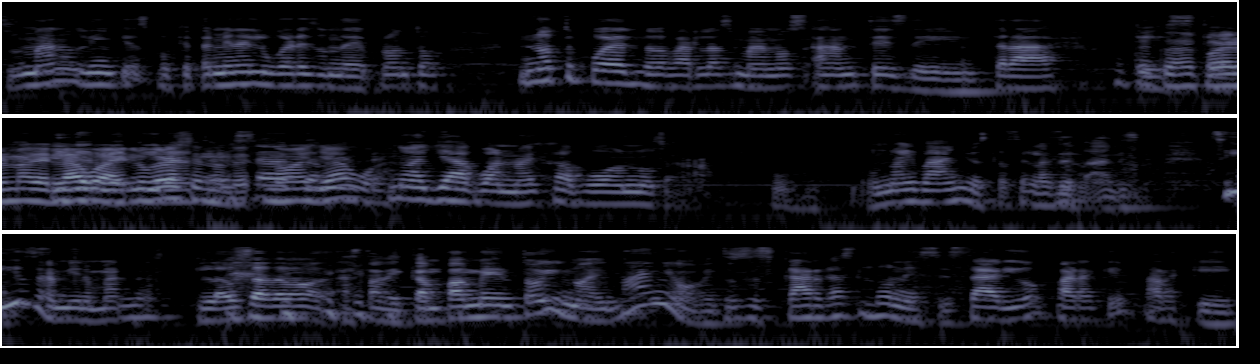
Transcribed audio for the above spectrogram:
tus manos limpias, porque también hay lugares donde de pronto no te puedes lavar las manos antes de entrar. Con el este, problema del de agua, hay lugares en donde no hay agua. No hay agua, no hay jabón, o sea, no hay baño, estás en las edades. Sí, o sea, mi hermana la ha usado hasta de campamento y no hay baño. Entonces cargas lo necesario para que, para que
